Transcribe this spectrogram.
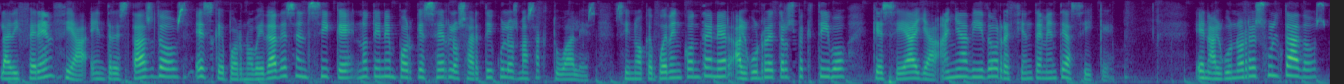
La diferencia entre estas dos es que por novedades en Psique no tienen por qué ser los artículos más actuales, sino que pueden contener algún retrospectivo que se haya añadido recientemente a Psique. En algunos resultados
